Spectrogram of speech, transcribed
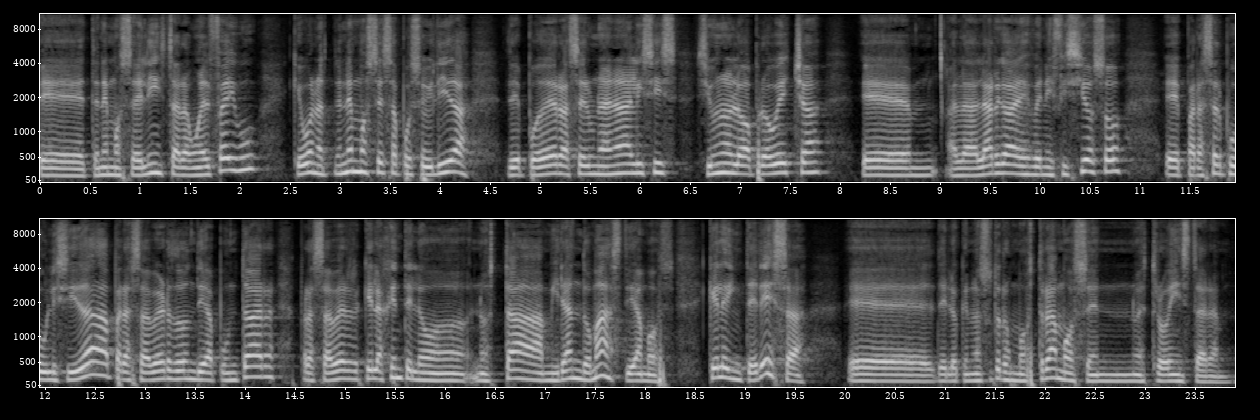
tenemos el Instagram o el Facebook, que bueno, tenemos esa posibilidad de poder hacer un análisis, si uno lo aprovecha, eh, a la larga es beneficioso eh, para hacer publicidad, para saber dónde apuntar, para saber qué la gente no está mirando más, digamos, qué le interesa eh, de lo que nosotros mostramos en nuestro Instagram.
